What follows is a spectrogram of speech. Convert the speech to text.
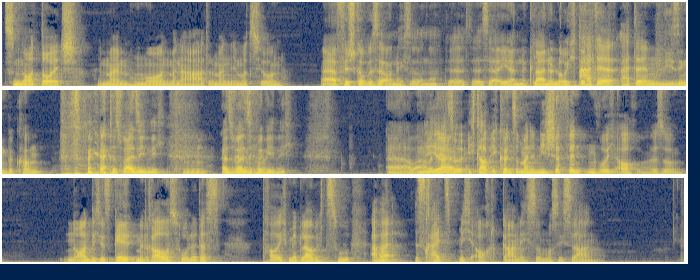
zu norddeutsch in meinem Humor und meiner Art und meinen Emotionen. Ja, Fischkopf ist ja auch nicht so, ne? Der, der ist ja eher eine kleine Leuchte. Hat er, hat er ein Leasing bekommen? das weiß ich nicht. Also weiß ich wirklich nicht. Äh, aber, aber Nee, der, also ich glaube, ich könnte so meine Nische finden, wo ich auch also ein ordentliches Geld mit raushole. Das traue ich mir, glaube ich, zu. Aber es reizt mich auch gar nicht so, muss ich sagen.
